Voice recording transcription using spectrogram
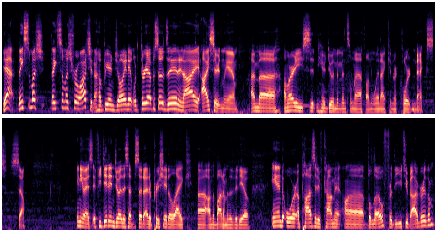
Yeah, thanks so much. Thanks so much for watching. I hope you're enjoying it. We're three episodes in, and I I certainly am. I'm uh I'm already sitting here doing the mental math on when I can record next. So, anyways, if you did enjoy this episode, I'd appreciate a like uh, on the bottom of the video, and or a positive comment uh, below for the YouTube algorithm.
